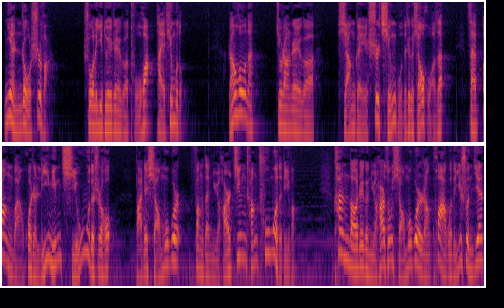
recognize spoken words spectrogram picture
念咒施法，说了一堆这个土话，他也听不懂。然后呢，就让这个想给施情蛊的这个小伙子，在傍晚或者黎明起雾的时候，把这小木棍放在女孩经常出没的地方，看到这个女孩从小木棍上跨过的一瞬间，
